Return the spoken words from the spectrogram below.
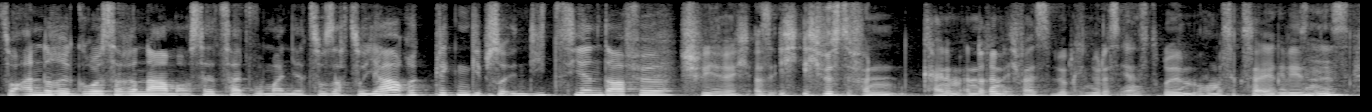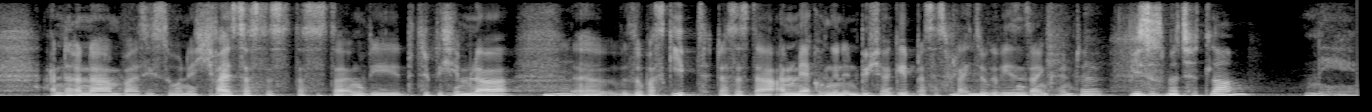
so andere größere Namen aus der Zeit, wo man jetzt so sagt, so ja, rückblicken gibt es so Indizien dafür. Schwierig. Also ich, ich wüsste von keinem anderen. Ich weiß wirklich nur, dass Ernst Röhm homosexuell gewesen Mhm. ist. Andere Namen weiß ich so nicht. Ich weiß, dass es, dass es da irgendwie bezüglich Himmler Mhm. äh, sowas gibt, dass es da Anmerkungen in Büchern gibt, dass das vielleicht Mhm. so gewesen sein könnte. Wie ist es mit Hitler? Nee,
